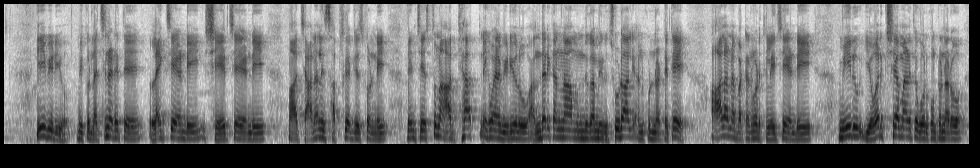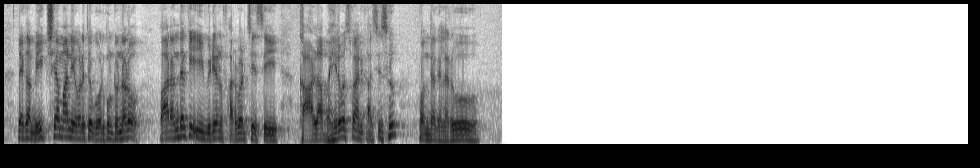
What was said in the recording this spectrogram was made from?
ఈ వీడియో మీకు నచ్చినట్టయితే లైక్ చేయండి షేర్ చేయండి మా ఛానల్ని సబ్స్క్రైబ్ చేసుకోండి. నేను చేస్తున్న ఆధ్యాత్మికమైన వీడియోలు అందరికన్నా ముందుగా మీరు చూడాలి అనుకున్నట్టయితే ఆల్ అన్న బటన్ కూడా తెలియచేయండి. మీరు ఎవరి క్షేమాన్ని అయితే కోరుకుంటున్నారో లేక మీ క్షేమాన్ని ఎవరైతే కోరుకుంటున్నారో వారందరికీ ఈ వీడియోను ఫార్వర్డ్ చేసి కాళ్ళ భైరవ స్వామికి ఆశీస్సులు పొందగలరు.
